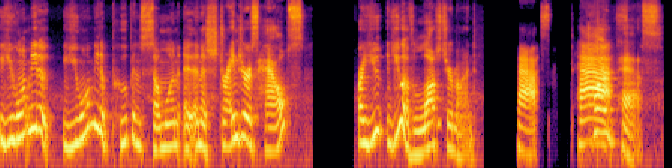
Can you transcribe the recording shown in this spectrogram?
you want me to you want me to poop in someone in a stranger's house? Are you you have lost your mind. Pass. Hard Pass. pass.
